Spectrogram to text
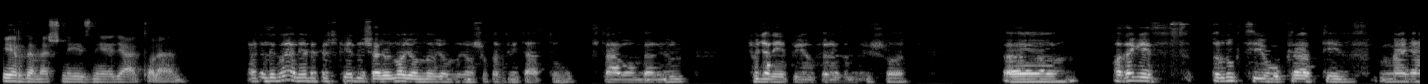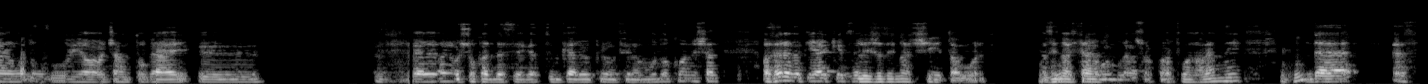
érdemes nézni egyáltalán? Hát ez egy nagyon érdekes kérdés, erről nagyon-nagyon-nagyon sokat vitáztunk stávon belül, hogy hogyan épüljön fel ez a műsor. Az egész produkció kreatív megálmodója, Csantogály, nagyon sokat beszélgettünk erről különféle módokon, és hát az eredeti elképzelés az egy nagy séta volt. Az egy nagy felvonulás akart volna lenni, uh-huh. de ezt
